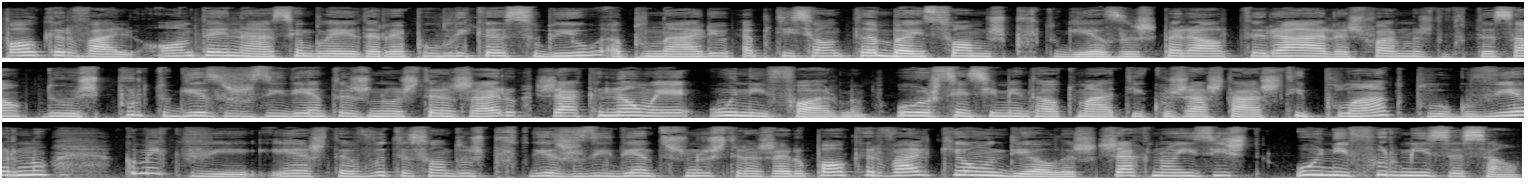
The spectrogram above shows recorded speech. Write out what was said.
Paulo Carvalho, ontem na Assembleia da República subiu a plenário a petição Também Somos Portugueses portugueses para alterar as formas de votação dos portugueses residentes no estrangeiro, já que não é uniforme. O recenseamento automático já está estipulado pelo governo. Como é que vê esta votação dos portugueses residentes no estrangeiro? Paulo Carvalho, que é um deles, já que não existe uniformização.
